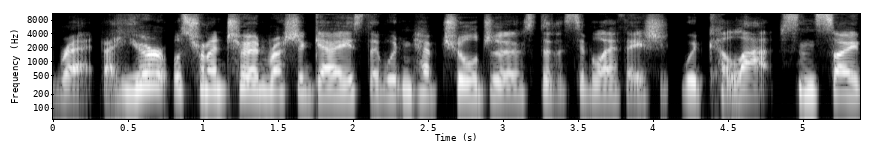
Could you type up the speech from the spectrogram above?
threat that Europe was trying to turn Russia gay so they wouldn't have children, so the civilization would collapse. And so,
